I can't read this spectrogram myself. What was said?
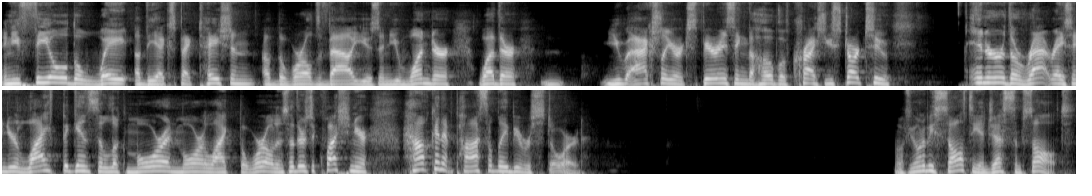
and you feel the weight of the expectation of the world's values and you wonder whether you actually are experiencing the hope of Christ. You start to enter the rat race and your life begins to look more and more like the world. And so there's a question here how can it possibly be restored? Well, if you want to be salty, ingest some salt.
